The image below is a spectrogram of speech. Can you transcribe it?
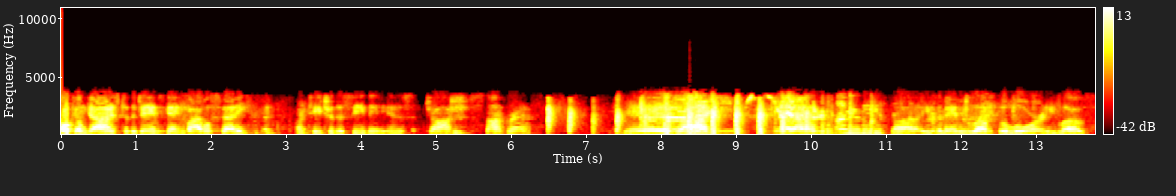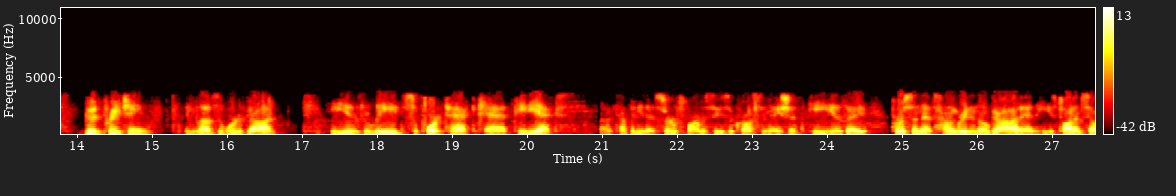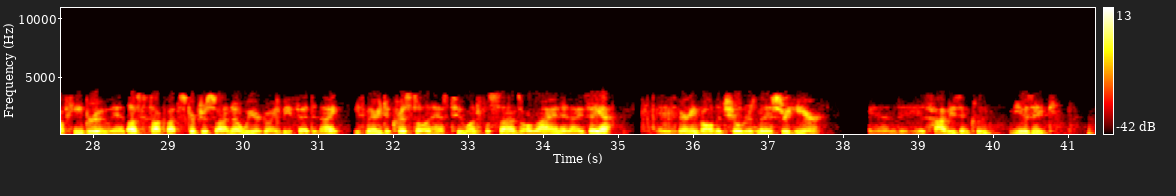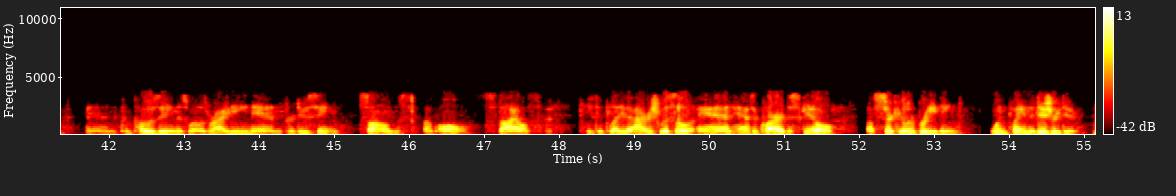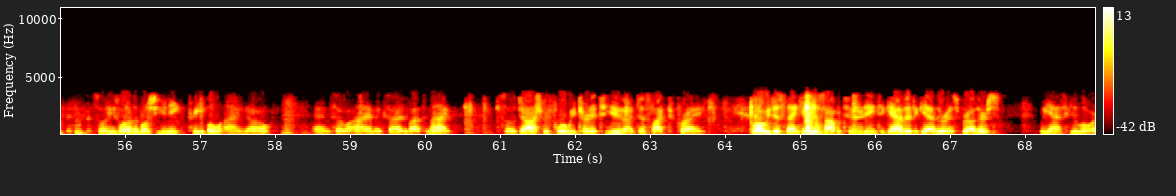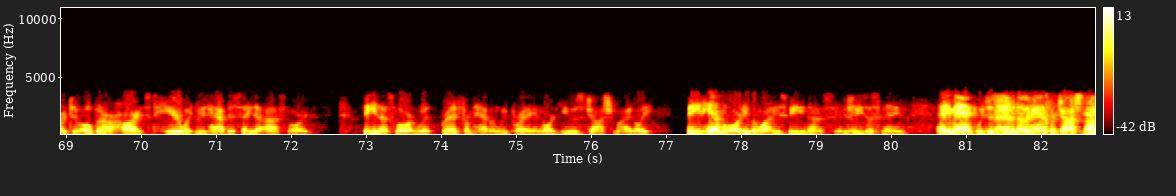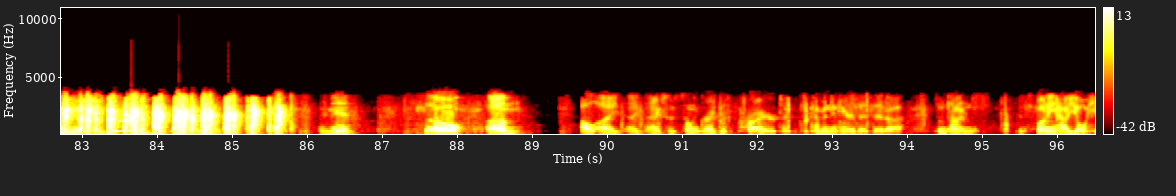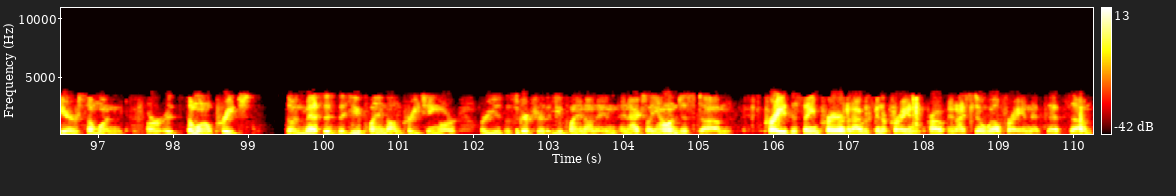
Welcome, guys, to the James Gang Bible Study. Our teacher this evening is Josh Snodgrass. Yay, Josh! Amen. I'm your biggest fan. Uh, he's a man who loves the Lord. He loves good preaching. He loves the Word of God. He is the lead support tech at PDX, a company that serves pharmacies across the nation. He is a person that's hungry to know God, and he's taught himself Hebrew and loves to talk about the Scriptures, so I know we are going to be fed tonight. He's married to Crystal and has two wonderful sons, Orion and Isaiah, and he's very involved in children's ministry here. And his hobbies include music and composing, as well as writing and producing songs of all styles. He can play the Irish whistle and has acquired the skill of circular breathing when playing the didgeridoo. So he's one of the most unique people I know, and so I am excited about tonight. So, Josh, before we turn it to you, I'd just like to pray. Lord, we just thank you for this opportunity to gather together as brothers. We ask you, Lord, to open our hearts to hear what you'd have to say to us, Lord. Feed us, Lord, with bread from heaven, we pray. And, Lord, use Josh mightily. Feed him, Lord, even while he's feeding us. In yeah. Jesus' name. Amen. Can we just Amen. give another hand for Josh Snodgrass? Amen. So, um, I'll, I, I actually was telling Greg this prior to, to coming in here that that uh, sometimes it's funny how you'll hear someone or someone will preach the message that you planned on preaching or or use the scripture that you planned on and, and actually Alan just um prayed the same prayer that I was going to pray and pro, and I still will pray and that that's um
